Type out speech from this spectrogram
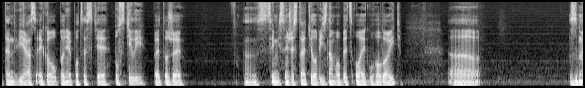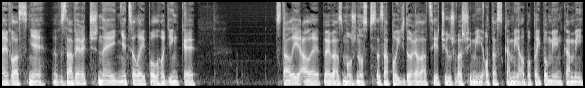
ten výraz ego úplne po ceste pustili, pretože e, si myslím, že stratilo význam vôbec o egu hovoriť. E, Sme vlastne v záverečnej necelej polhodinke Stále je ale pre vás možnosť sa zapojiť do relácie, či už vašimi otázkami alebo pripomienkami,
